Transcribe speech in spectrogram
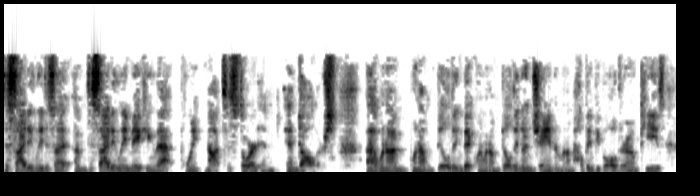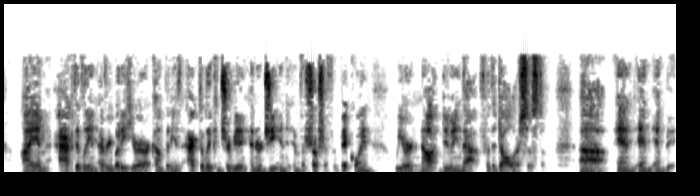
decidingly decide, I'm decidingly making that point not to store it in, in dollars. Uh, when I'm, when I'm building Bitcoin, when I'm building Unchained and when I'm helping people hold their own keys, I am actively, and everybody here at our company is actively contributing energy into infrastructure for Bitcoin. We are not doing that for the dollar system. Uh, and, and, and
